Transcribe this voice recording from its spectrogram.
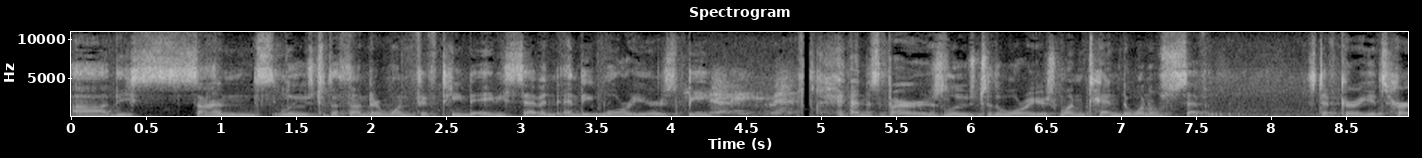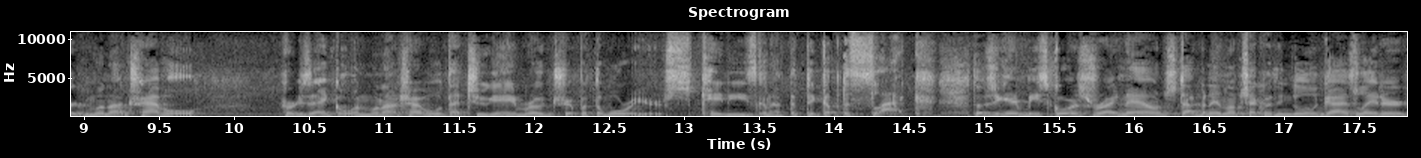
Uh, the Suns lose to the Thunder 115 to 87, and the Warriors beat. And the Spurs lose to the Warriors 110 to 107. Steph Curry gets hurt and will not travel. Hurt his ankle and will not travel with that two-game road trip with the Warriors. KD's gonna have to pick up the slack. Those are gonna be scores for right now. Stopping in, I'll check with you little guys later.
